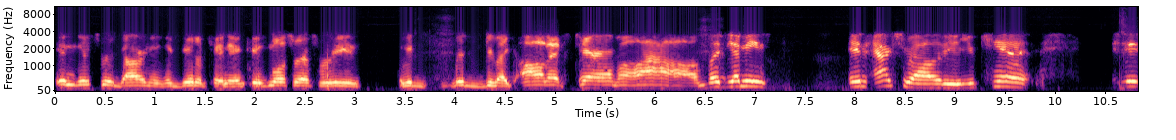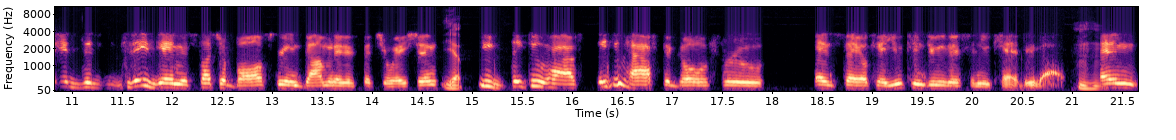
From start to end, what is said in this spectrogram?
in this regard is a good opinion because most referees would would be like, "Oh, that's terrible." Wow. But I mean, in actuality, you can't. It, it, the, today's game is such a ball screen dominated situation. Yep. You, they do have they do have to go through and say, okay, you can do this and you can't do that. Mhm. And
